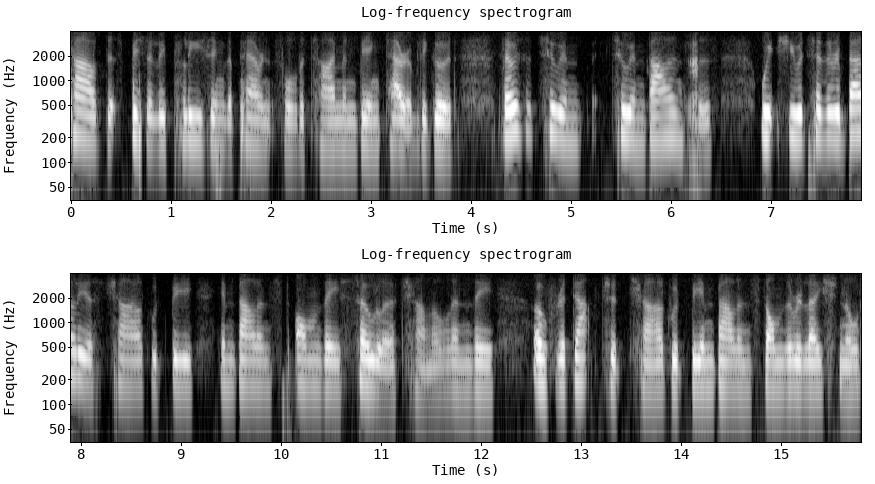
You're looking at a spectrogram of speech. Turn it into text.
child that's busily pleasing the parents all the time and being terribly good. Those are two Im- two imbalances, which you would say the rebellious child would be imbalanced on the solar channel, and the over-adapted child would be imbalanced on the relational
